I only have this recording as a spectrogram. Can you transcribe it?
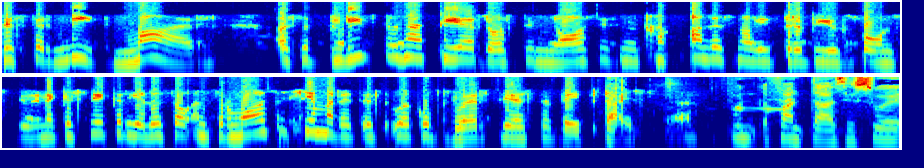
Dis verniet, maar asseblief donateer, daar's donasies en dit gaan alles na die Tribute Fonds toe en ek is seker julle sal inligting gee, maar dit is ook op Woordfees se webtuiste. Fantasties. So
